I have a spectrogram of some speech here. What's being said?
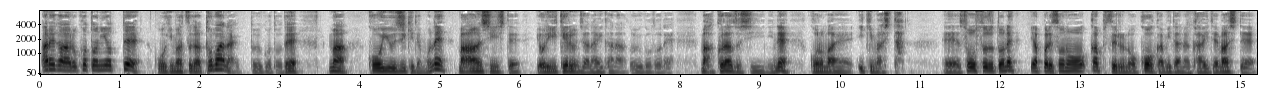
あれがあることによって、こう飛沫が飛ばないということで、まあ、こういう時期でもね、まあ安心してより行けるんじゃないかなということで、まあ、くら寿司にね、この前行きました。えーそうするとね、やっぱりそのカプセルの効果みたいなの書いてまして、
